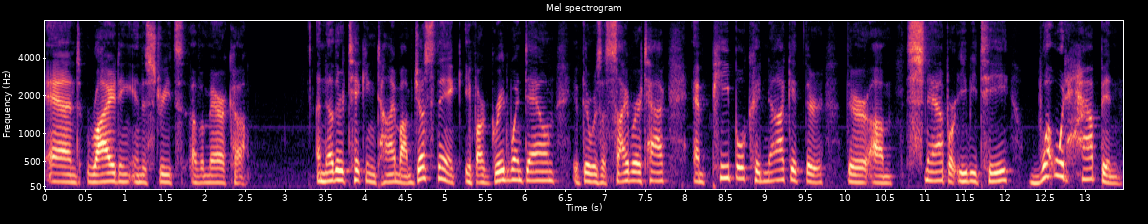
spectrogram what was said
and rioting in the streets of America. Another ticking time bomb. Just think if our grid went down, if there was a cyber attack, and people could not get their, their um, SNAP or EBT, what would happen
